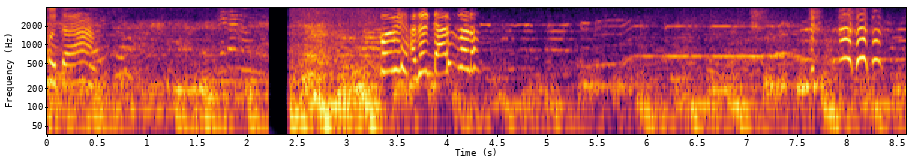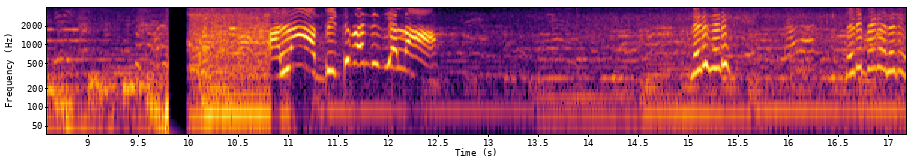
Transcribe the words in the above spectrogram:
ಹೌದಾ? ಪವಿ ಅದೇ ಡ್ಯಾನ್ಸ್ ಮಾಡು. ಅಲ್ಲ ಬಿಟ್ಟು ಬಂದಿದ್ಯಲ್ಲ? ನಡಿ ನಡಿ. ನಡಿ ಬೇಗ ನಡಿ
